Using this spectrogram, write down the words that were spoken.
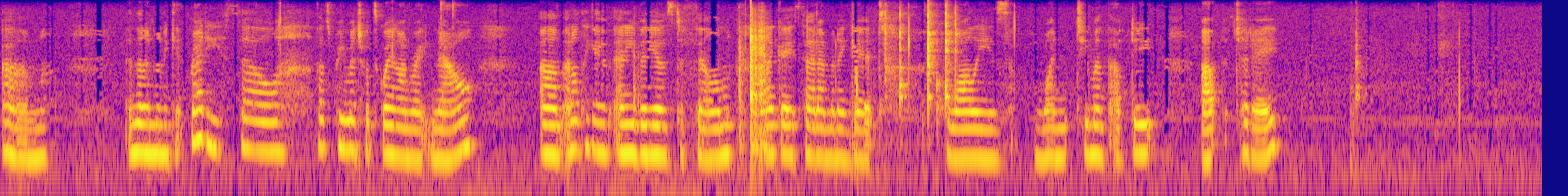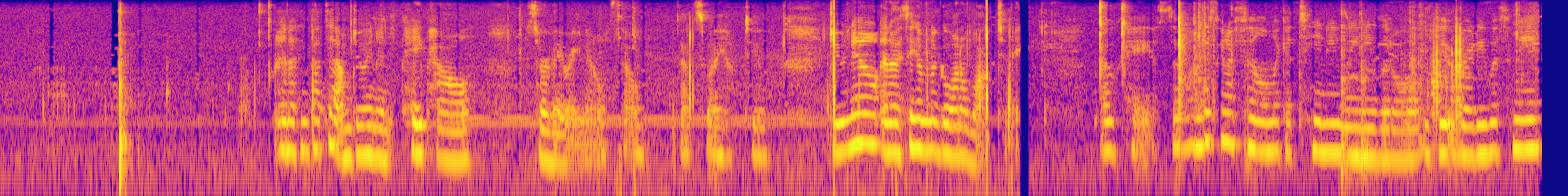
Um, and then I'm going to get ready, so that's pretty much what's going on right now. Um, I don't think I have any videos to film. Like I said, I'm going to get Koaliee's one two month update up today. And I think that's it. I'm doing a PayPal survey right now, so that's what I have to do now. And I think I'm going to go on a walk today. Okay, so I'm just going to film like a teeny weeny little get ready with me.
